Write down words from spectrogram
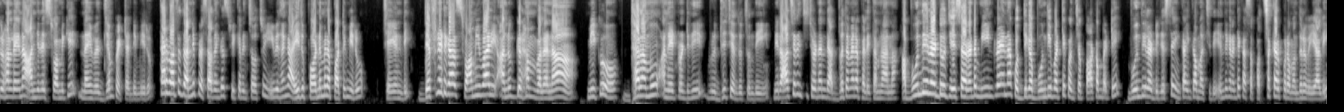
గృహంలో అయినా ఆంజనేయ స్వామికి నైవేద్యం పెట్టండి మీరు. తర్వాత దాన్ని ప్రసాదంగా స్వీకరించవచ్చు. ఈ విధంగా ఐదు పౌర్ణమిల పాటు మీరు చేయండి. డెఫినెట్గా స్వామివారి అనుగ్రహం వలన మీకు ధనము అనేటువంటిది వృద్ధి చెందుతుంది. మీరు ఆచరించి చూడండి అద్భుతమైన ఫలితం నాన్న. ఆ బూందీ లడ్డు చేశారంటే మీ ఇంట్లో అయినా కొద్దిగా బూందీ బట్టి కొంచెం పాకం బట్టి బూందీ లడ్డు చేస్తే ఇంకా ఇంకా మంచిది. ఎందుకంటే కాస్త పచ్చకర్పూరం అందులో వేయాలి.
